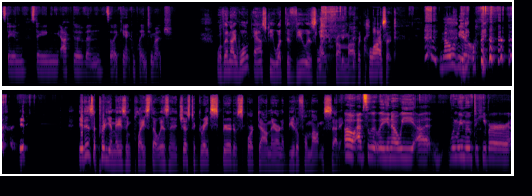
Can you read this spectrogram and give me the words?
staying staying active, and so I can't complain too much. Well, then I won't ask you what the view is like from uh, the closet. No view. It, it, it is a pretty amazing place, though, isn't it? Just a great spirit of sport down there in a beautiful mountain setting. Oh, absolutely. You know, we uh, when we moved to Heber,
